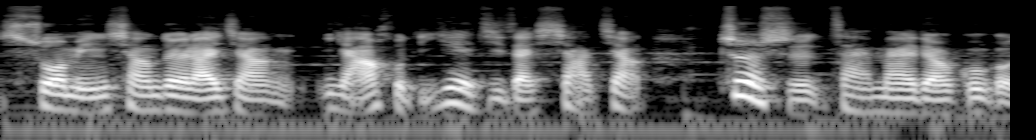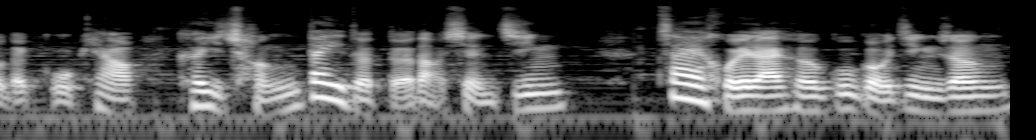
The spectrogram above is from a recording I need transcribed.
说明相对来讲雅虎的业绩在下降。这时再卖掉 Google 的股票，可以成倍的得到现金，再回来和 Google 竞争。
